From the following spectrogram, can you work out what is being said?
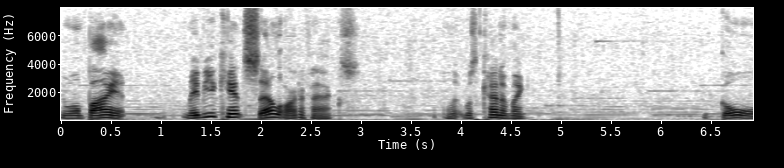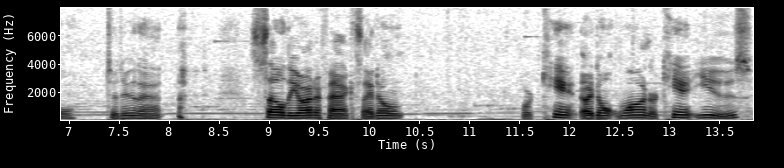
You won't buy it. Maybe you can't sell artifacts. Well, it was kind of my goal to do that. sell the artifacts I don't or can't I don't want or can't use.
